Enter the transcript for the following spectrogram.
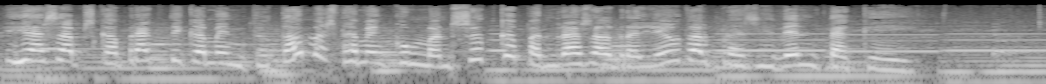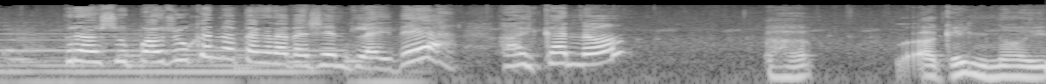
Ja saps que pràcticament tothom està ben convençut que prendràs el relleu del president Takei. Però suposo que no t'agrada gens la idea, oi que no? Uh, aquell noi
